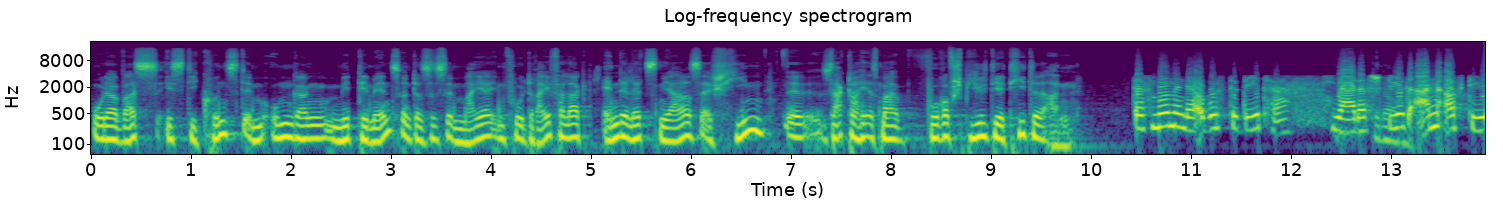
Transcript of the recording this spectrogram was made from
oder was ist die Kunst im Umgang mit Demenz? Und das ist im Meier Info 3 Verlag Ende letzten Jahres erschienen. Äh, sag doch erstmal, worauf spielt der Titel an? Das Murmeln der Auguste Deter. Ja, das genau. spielt an auf die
